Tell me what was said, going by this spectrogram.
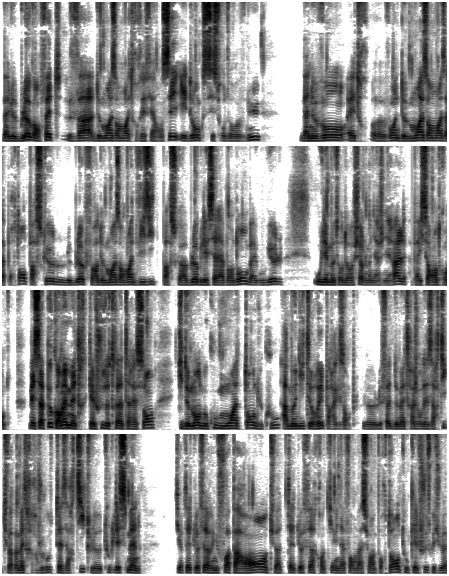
bah, le blog en fait va de moins en moins être référencé, et donc ces sources de revenus bah, ne vont être, euh, vont être de moins en moins importantes parce que le blog fera de moins en moins de visites, parce qu'un blog laissé à l'abandon, bah, Google ou les moteurs de recherche de manière générale, ils s'en rendent compte. Mais ça peut quand même être quelque chose de très intéressant qui demande beaucoup moins de temps du coup à monitorer par exemple. Le, fait de mettre à jour des articles, tu vas pas mettre à jour tes articles toutes les semaines. Tu vas peut-être le faire une fois par an, tu vas peut-être le faire quand il y a une information importante ou quelque chose que tu vas,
